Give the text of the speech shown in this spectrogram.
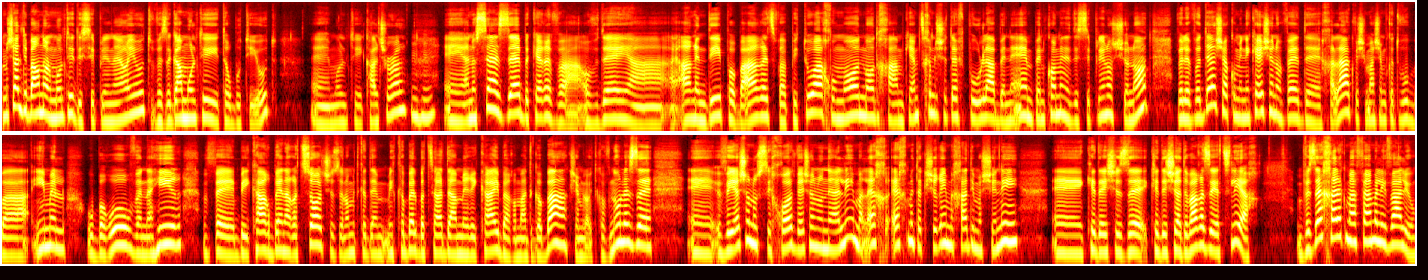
למשל, דיברנו על multi דיסציפלינריות, וזה גם multi תרבותיות, multi-cultural. אה, הנושא הזה בקרב העובדי ה-R&D פה בארץ והפיתוח הוא מאוד מאוד חם, כי הם צריכים לשתף פעולה ביניהם, בין כל מיני דיסציפלינות שונות, ולוודא שה communication עובד אה, חלק, ושמה שהם כתבו באימייל הוא ברור ונהיר, ובעיקר בין ארצות, שזה לא מתקדם, מתקבל בצד האמריקאי בהרמת גבה, כשהם לא התכוונו לזה, אה, ויש לנו שיחות ויש לנו נהלים על איך, איך מתקשרים אחד עם השני, אה, כדי, שזה, כדי שהדבר הזה יצליח. וזה חלק מה-family value.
